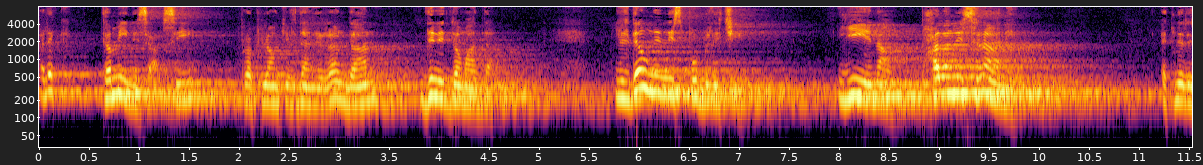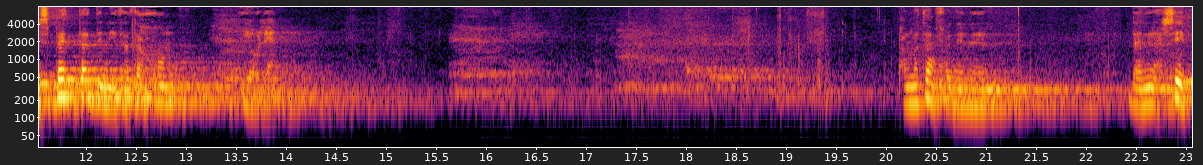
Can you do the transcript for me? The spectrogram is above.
Għalhekk ta' min isaqsi, proprju anki f'dan ir-Randan, din id-domanda. Lil dawn in-nies pubbliċi, jiena bħala nisrani qed nirrispetta d-dinjità tagħhom jew le? Bħalma tafu din dan il-ħsieb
